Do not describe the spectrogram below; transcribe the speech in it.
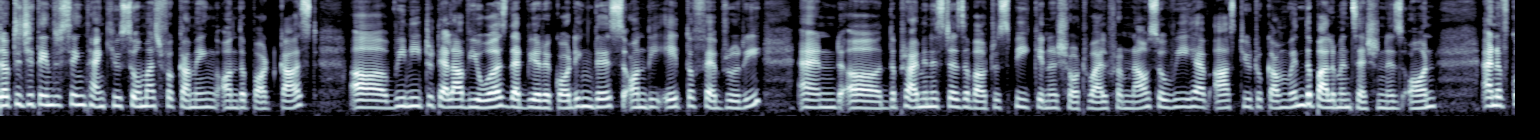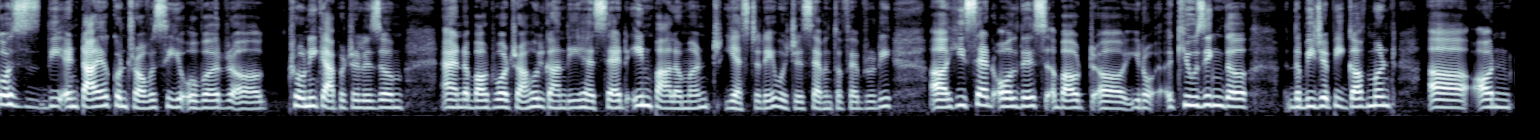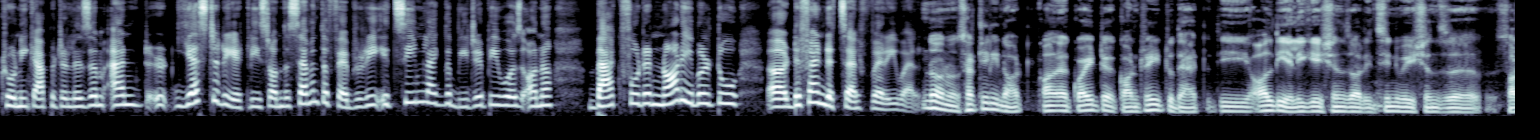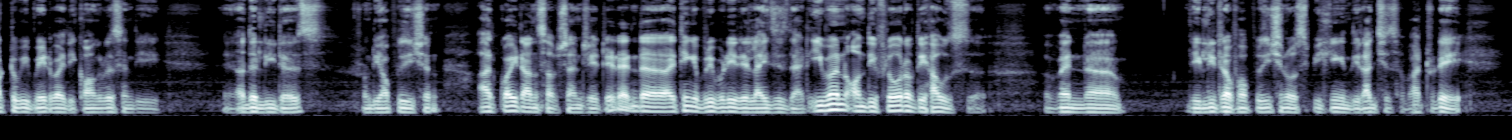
Dr. Jitendra Singh, thank you so much for coming on the podcast. Uh, we need to tell our viewers that we are recording this on the 8th of February, and uh, the Prime Minister is about to speak in a short while from now. So we have asked you to come when the Parliament session is on. And of course, the entire controversy over uh, crony capitalism and about what Rahul Gandhi has said in Parliament yesterday, which is 7th of February. Uh, he said all this about, uh, you know, accusing the the BJP government uh, on crony capitalism. And uh, yesterday, at least on the 7th of February, it seemed like the BJP was on a back foot and not able to uh, defend itself very well. No, no, certainly not. Uh, quite contrary to that, the all the allegations or insinuations sought to be made by the Congress and the other leaders from the opposition are quite unsubstantiated, and uh, I think everybody realizes that. Even on the floor of the House, uh, when uh, the leader of opposition was speaking in the Rajya Sabha today,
